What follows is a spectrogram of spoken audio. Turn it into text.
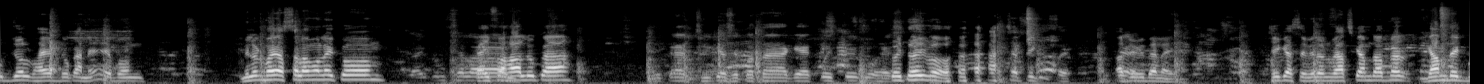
উজ্জ্বল ভাইয়ের দোকানে এবং মিলন ভাই আসসালামু আলাইকুম। কাইফা হালুকা। ঠিক আছে কথা আগে কইতে হইব আচ্ছা ঠিক আছে। অসুবিধা নাই। ঠিক আছে মিলন ভাই আজকে আমরা আপনার গান দেখব।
